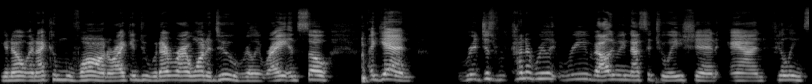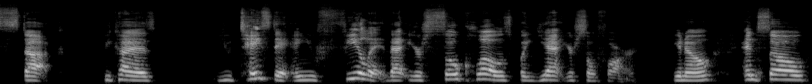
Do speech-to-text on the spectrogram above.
You know, and I can move on, or I can do whatever I want to do. Really, right? And so, again, re- just kind of really reevaluating that situation and feeling stuck because you taste it and you feel it that you're so close, but yet you're so far, you know? And so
